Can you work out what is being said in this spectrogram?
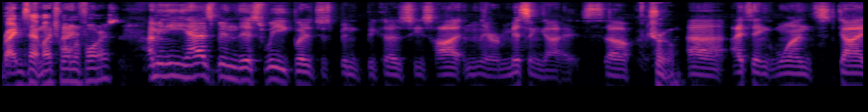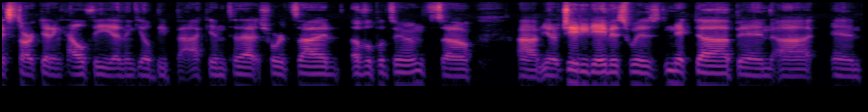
that much, Wilmer Flores. I mean, he has been this week, but it's just been because he's hot and they're missing guys. So true. Uh, I think once guys start getting healthy, I think he'll be back into that short side of a platoon. So, um, you know, JD Davis was nicked up, and uh, and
